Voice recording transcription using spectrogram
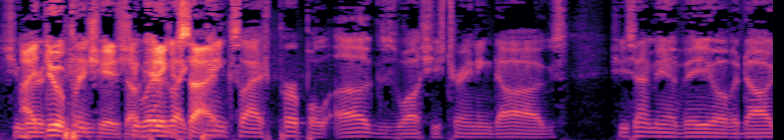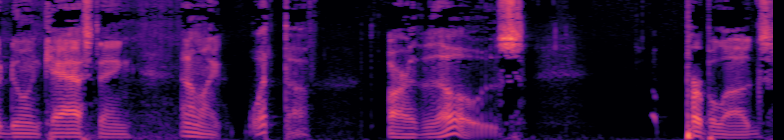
She I do pink- appreciate it, She wears Kidding like aside. pink slash purple Uggs while she's training dogs. She sent me a video of a dog doing casting, and I'm like, "What the are those?" Purple Uggs.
